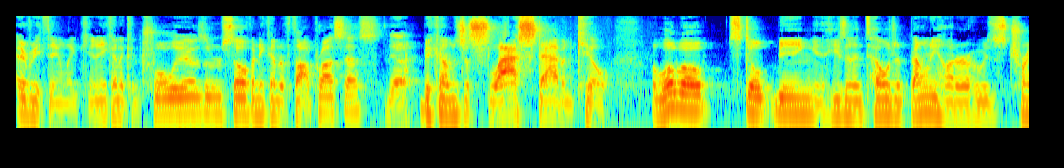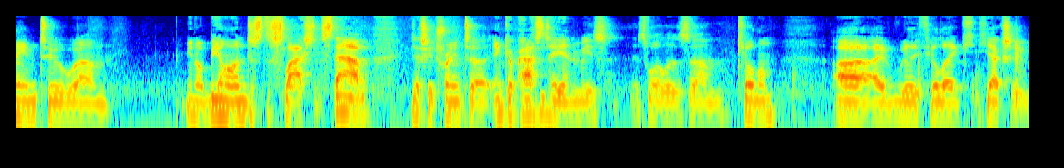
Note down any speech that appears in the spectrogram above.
everything, like any kind of control he has of himself, any kind of thought process Yeah. becomes just slash, stab, and kill. But Lobo, still being he's an intelligent bounty hunter who is trained to, um, you know, beyond just the slash and stab. He's actually trained to incapacitate enemies as well as um, kill them. Uh, I really feel like he actually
